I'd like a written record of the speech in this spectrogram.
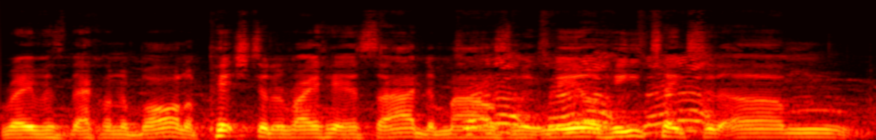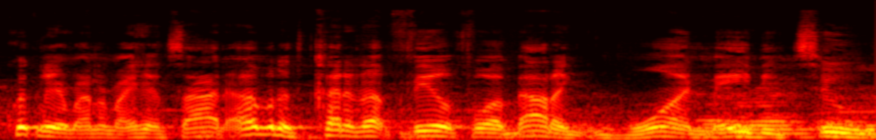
Ravens back on the ball. A pitch to the right hand side to Miles up, McNeil. up, he takes up. it um, quickly around the right hand side. Able to cut it upfield for about a one, maybe two.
